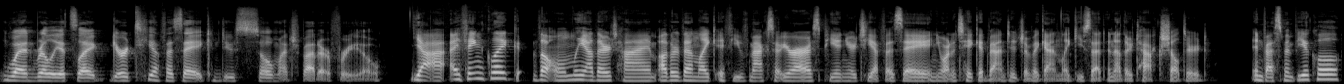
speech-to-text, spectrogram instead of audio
When really it's like your TFSA can do so much better for you. Yeah, I think like the only other time, other than like if you've maxed out your RSP and your TFSA and you want to take advantage of, again, like you said, another tax sheltered investment vehicle,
